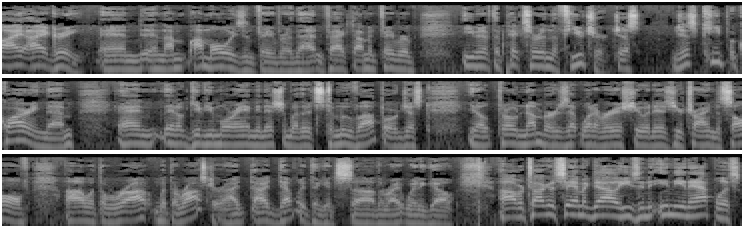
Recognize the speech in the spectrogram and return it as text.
I, I agree, and and I'm I'm always in favor of that. In fact, I'm in favor of even if the picks are in the future, just just keep acquiring them, and it'll give you more ammunition, whether it's to move up or just you know throw numbers at whatever issue it is you're trying to solve uh, with the ro- with the roster. I, I definitely think it's uh, the right way to go. Uh, we're talking to Sam McDowell. He's in Indianapolis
